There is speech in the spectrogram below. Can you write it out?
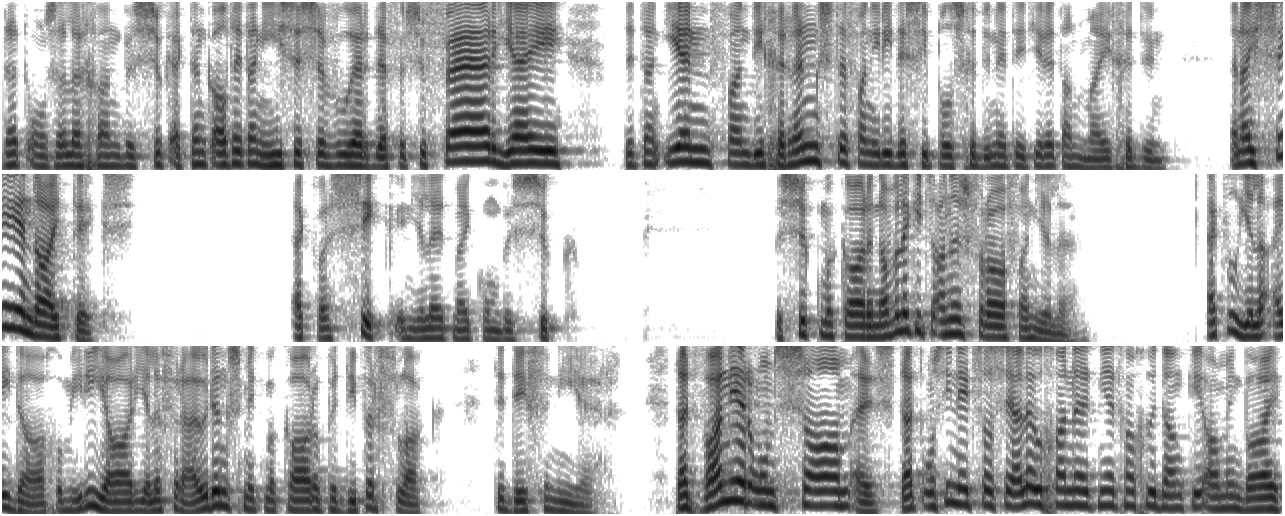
dat ons hulle gaan besoek. Ek dink altyd aan Jesus se woorde vir sover jy dit aan een van die geringste van hierdie disippels gedoen het, het jy dit aan my gedoen. En hy sê in daai teks: Ek was siek en julle het my kom besoek. Besoek mekaar en dan wil ek iets anders vra van julle. Ek wil julle uitdaag om hierdie jaar julle verhoudings met mekaar op 'n dieper vlak te definieer. Dat wanneer ons saam is, dat ons nie net sal sê hallo, hoe gaan dit? Nee, dit gaan goed, dankie. Amen. Baie.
